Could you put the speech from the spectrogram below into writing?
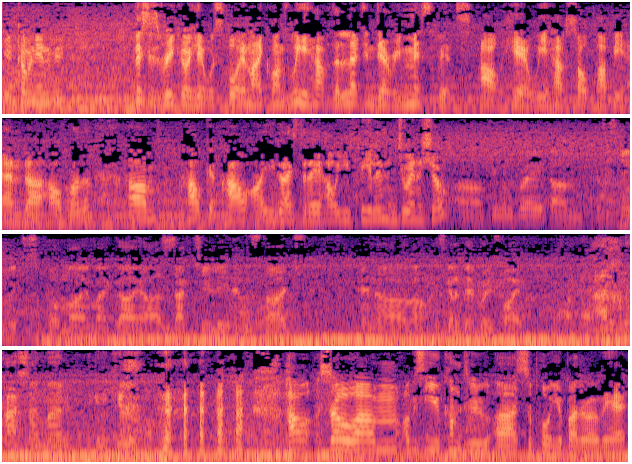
You come in. This is Rico here with Sporting Icons. We have the legendary Misfits out here. We have Salt Papi and uh, our brother. Um, how how are you guys today? How are you feeling? Enjoying the show? Uh, feeling great. Um, I just came here to support my, my guy, uh, Zach Chili and his Dodge. And uh, it's going to be a great fight. Adam and Hassan, man, they're gonna kill it. how so? Um, obviously you come to uh, support your brother over here.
